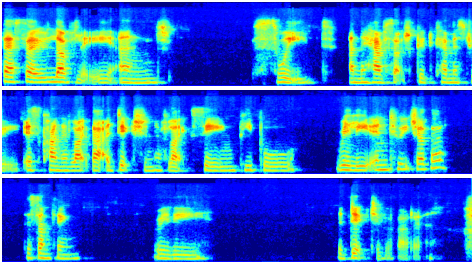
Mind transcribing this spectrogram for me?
they're so lovely and sweet and they have such good chemistry it's kind of like that addiction of like seeing people really into each other. There's something really addictive about it.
